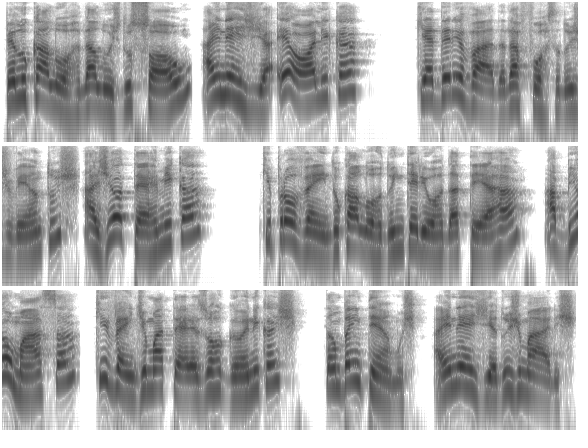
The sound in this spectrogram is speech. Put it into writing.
pelo calor da luz do Sol, a energia eólica, que é derivada da força dos ventos, a geotérmica, que provém do calor do interior da Terra, a biomassa, que vem de matérias orgânicas. Também temos a energia dos mares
